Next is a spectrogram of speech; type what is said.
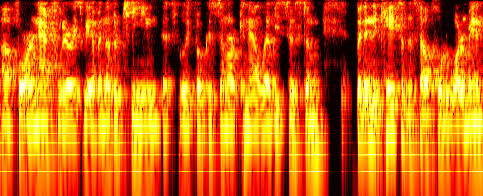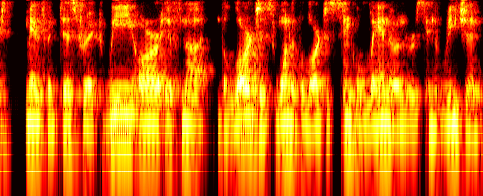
uh, for our natural areas. We have another team that's really focused on our canal levee system. But in the case of the South Florida Water Manage- Management District, we are, if not the largest, one of the largest single landowners in the region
